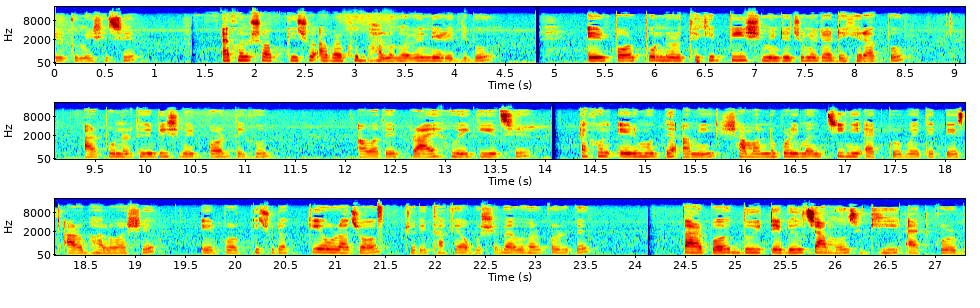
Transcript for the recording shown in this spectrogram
এরকম এসেছে। এখন সব কিছু আবার খুব ভালোভাবে নেড়ে দিব। এরপর পনেরো থেকে বিশ মিনিটের জন্য এটা ঢেকে রাখব। আর পনেরো থেকে বিশ মিনিট পর দেখুন, আমাদের প্রায় হয়ে গিয়েছে। এখন এর মধ্যে আমি সামান্য পরিমাণ চিনি অ্যাড করব, এতে টেস্ট আরও ভালো আসে। এরপর কিছুটা কেওড়া জল যদি থাকে অবশ্যই ব্যবহার করবেন তারপর দুই টেবিল চামচ ঘি অ্যাড করব।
